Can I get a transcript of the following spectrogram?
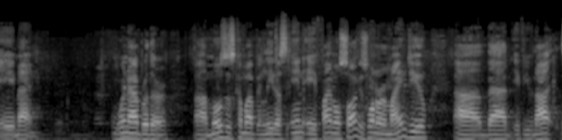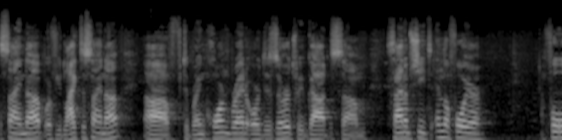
Amen. We're now, Brother uh, Moses, come up and lead us in a final song. Just want to remind you uh, that if you've not signed up or if you'd like to sign up, uh, to bring cornbread or desserts. We've got some sign up sheets in the foyer for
